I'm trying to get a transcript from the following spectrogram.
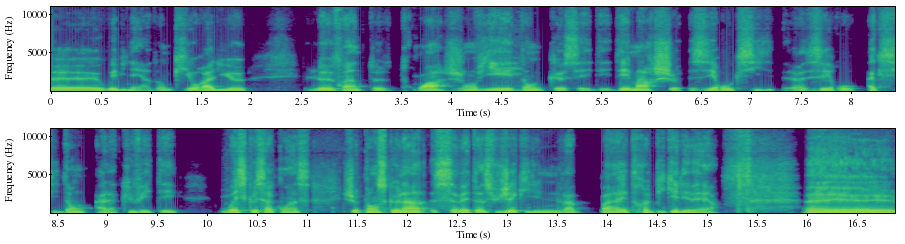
webinaire, donc qui aura lieu le 23 janvier. Donc, c'est des démarches zéro, zéro, accident à la QVT. Où est-ce que ça coince? Je pense que là, ça va être un sujet qui ne va pas être piqué des verres. Euh,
